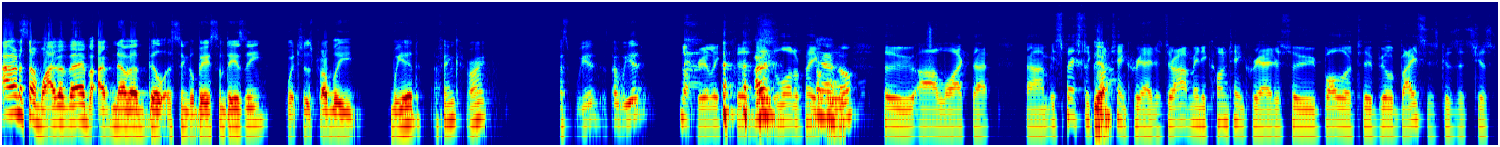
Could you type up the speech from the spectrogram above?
I don't understand why they're there, but I've never built a single base on DayZ, which is probably weird. I think, right? That's weird. Is that weird? Not really. There's, there's a lot of people No? who are like that, um, especially Yeah. content creators. There aren't many content creators who bother to build bases because it's just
